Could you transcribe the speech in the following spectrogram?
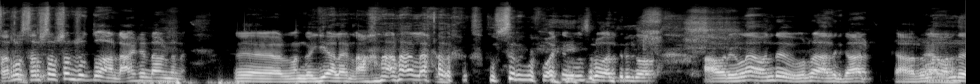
சர்வ சர சரசம் சுத்தும். அந்த ஆக்ஷன் டான் நாங்க ஐயால நானால உசுருக்கு போய் உசுறு வந்திருக்கோம் அவருங்கெல்லாம் வந்து ஒரு அது காட். அவருங்கெல்லாம் வந்து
